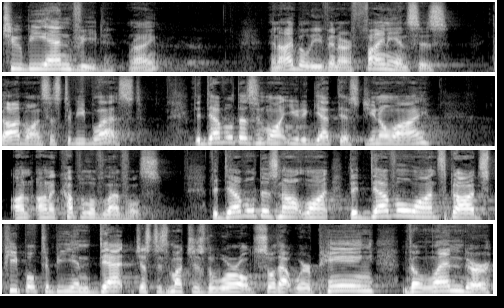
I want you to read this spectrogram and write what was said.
to be envied, right? And I believe in our finances God wants us to be blessed. The devil doesn't want you to get this. Do you know why? On, on a couple of levels. The devil does not want, the devil wants God's people to be in debt just as much as the world so that we're paying the lender,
